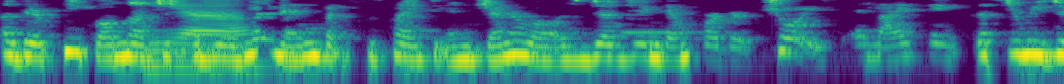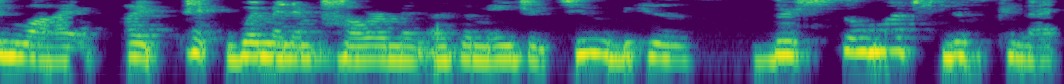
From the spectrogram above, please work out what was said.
other people, not just Yeah. other women, but society in general is judging them for their choice. And I think that's the reason why I picked women empowerment as a major too, because there's so much disconnect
